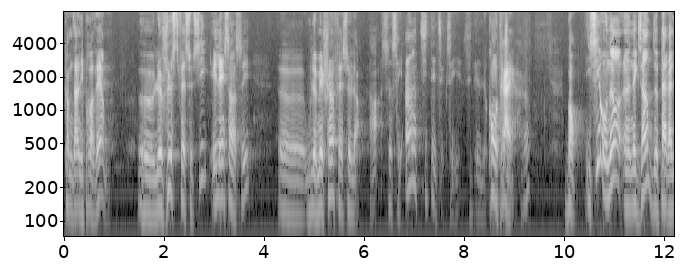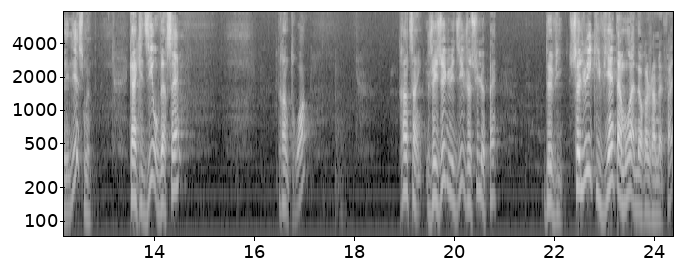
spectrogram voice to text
comme dans les proverbes, euh, le juste fait ceci et l'insensé euh, ou le méchant fait cela. Ah, ça c'est antithétique, c'est le contraire. Hein. Bon, ici on a un exemple de parallélisme quand il dit au verset 33, 35, Jésus lui dit, je suis le pain de vie. Celui qui vient à moi n'aura jamais faim,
